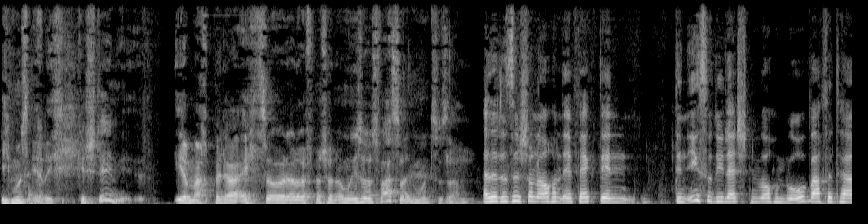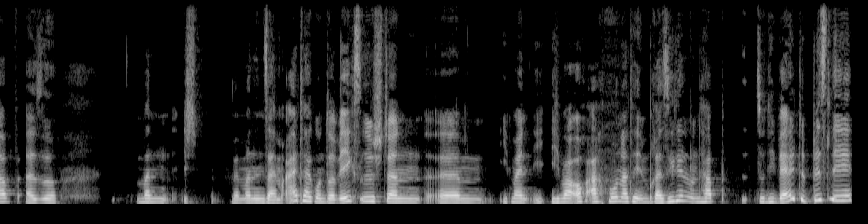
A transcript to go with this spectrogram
ich muss ehrlich gestehen, ihr macht mir da echt so, da läuft mir schon irgendwie so das Wasser im Mund zusammen. also das ist schon auch ein Effekt, den, den ich so die letzten Wochen beobachtet habe. Also man, ich, wenn man in seinem Alltag unterwegs ist, dann, ähm, ich meine, ich, war auch acht Monate in Brasilien und habe so die Welt ein bisschen,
